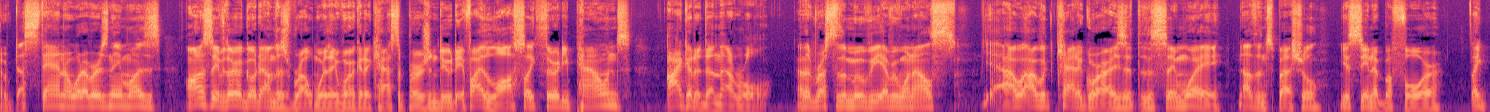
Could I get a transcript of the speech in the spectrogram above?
or Dustan or whatever his name was. Honestly, if they're gonna go down this route where they weren't gonna cast a Persian dude, if I lost like 30 pounds, I could have done that role. And the rest of the movie, everyone else, yeah, I, w- I would categorize it the same way. Nothing special. You've seen it before. Like,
